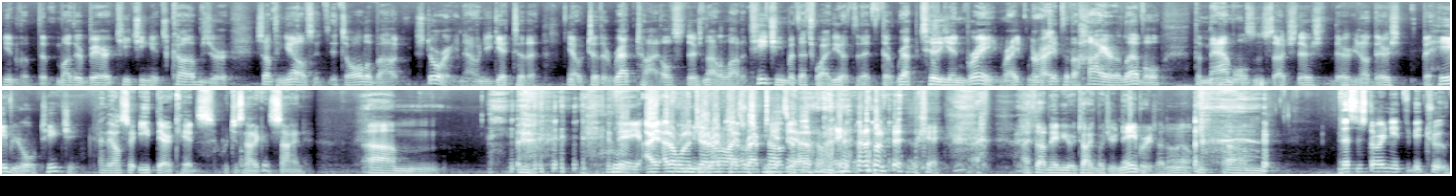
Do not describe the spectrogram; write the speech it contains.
you know the, the mother bear teaching its cubs or something else, it's, it's all about story. Now, when you get to the you know to the reptiles, there's not a lot of teaching, but that's why you know the, the reptilian brain, right? When Right. you get to the higher level, the mammals and such, there's there you know there's behavioral teaching. and they also eat their kids, which is not a good sign. Um, They, I, I don't want to generalize reptiles. reptiles? Yeah, right. okay, I thought maybe you were talking about your neighbors. I don't know. Um, Does the story need to be true?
